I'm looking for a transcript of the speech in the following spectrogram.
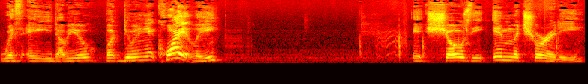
with AEW, but doing it quietly, it shows the immaturity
